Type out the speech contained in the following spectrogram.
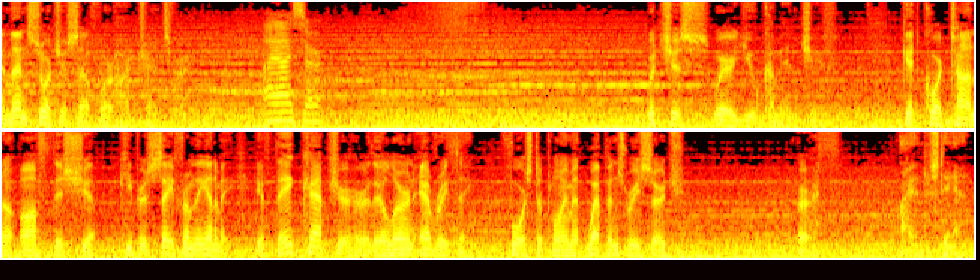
and then sort yourself for a hard transfer. Aye, aye, sir. Which is where you come in, Chief. Get Cortana off this ship. Keep her safe from the enemy. If they capture her, they'll learn everything. Force deployment, weapons research. Earth. I understand.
